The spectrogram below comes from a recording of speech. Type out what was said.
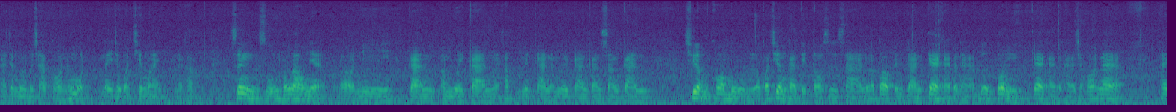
อาจำนวนประชากรทั้งหมดในจังหวัดเชียงใหม่นะครับ ซึ่งศูนย์ของเราเนี่ยก็มีการอำนวยการนะครับเป็นการอำนวยการการสั่งการเชื่อมข้อมูล แล้วก็เชื่อมการติดต่อสื่อสาร แล้วก็เป็นการแก้ไขปัญหาเบื้องต้น แก้ไขปัญหาเฉพาะหน้า ให้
